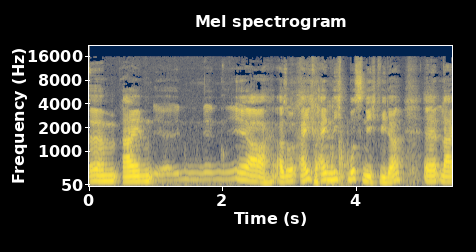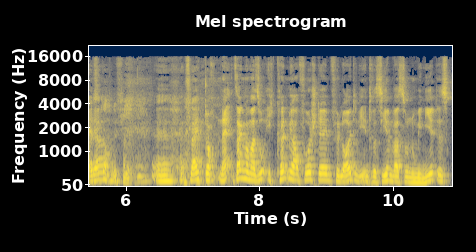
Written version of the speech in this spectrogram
ähm, ein, äh, ja, also eigentlich ein nicht, muss nicht wieder, äh, leider. Noch eine vier. Vielleicht doch, na, sagen wir mal so, ich könnte mir auch vorstellen, für Leute, die interessieren, was so nominiert ist,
